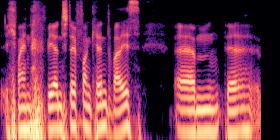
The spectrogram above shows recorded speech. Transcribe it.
ich meine, wer den Stefan kennt, weiß, ähm, der,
